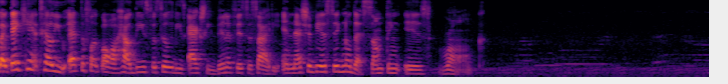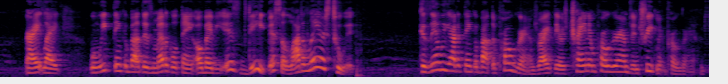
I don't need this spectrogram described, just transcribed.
like they can't tell you at the fuck all how these facilities actually benefit society. And that should be a signal that something is wrong. Right? Like when we think about this medical thing oh baby it's deep. It's a lot of layers to it. Because then we got to think about the programs, right? There's training programs and treatment programs.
